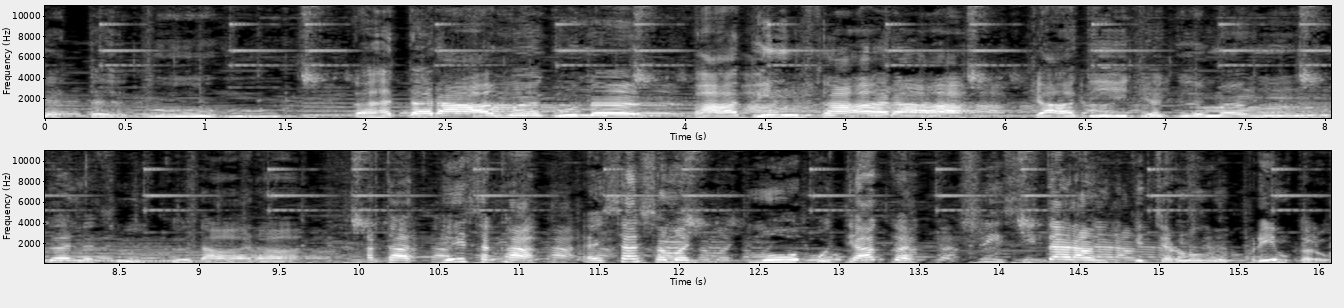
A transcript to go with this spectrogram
रत कहत राम गुण भाभिनुसारा जागे जा जगमङ्गल चुकारा अर्थात, हे सखा, ऐसा समझ, मोह को त्याग कर श्री सीताराम जी के चरणों में प्रेम करो।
